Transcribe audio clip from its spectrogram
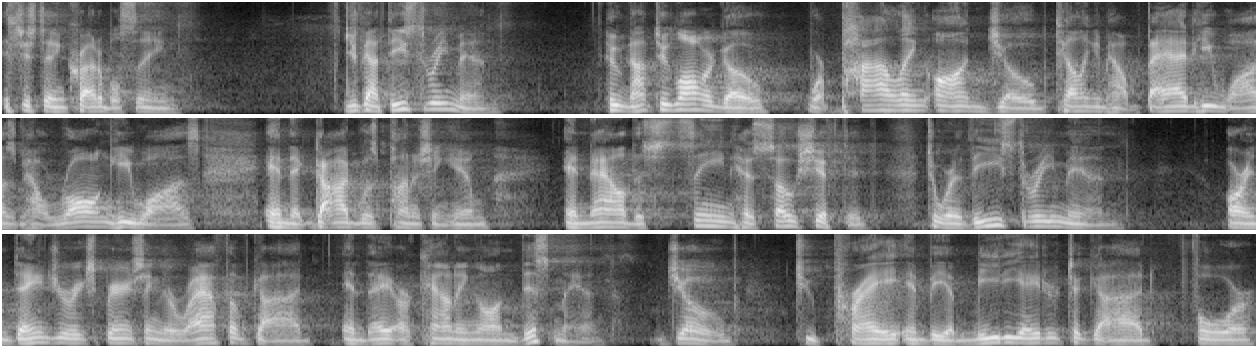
It's just an incredible scene. You've got these three men who, not too long ago, were piling on Job, telling him how bad he was and how wrong he was, and that God was punishing him. And now the scene has so shifted to where these three men are in danger experiencing the wrath of God, and they are counting on this man, Job, to pray and be a mediator to God for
